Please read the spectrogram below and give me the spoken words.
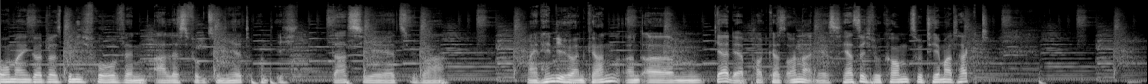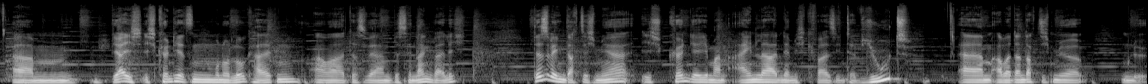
Oh mein Gott, was bin ich froh, wenn alles funktioniert und ich das hier jetzt über mein Handy hören kann und ähm, ja, der Podcast online ist. Herzlich willkommen zu Thema Takt. Ähm, ja, ich, ich könnte jetzt einen Monolog halten, aber das wäre ein bisschen langweilig. Deswegen dachte ich mir, ich könnte ja jemanden einladen, der mich quasi interviewt. Ähm, aber dann dachte ich mir, nö.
